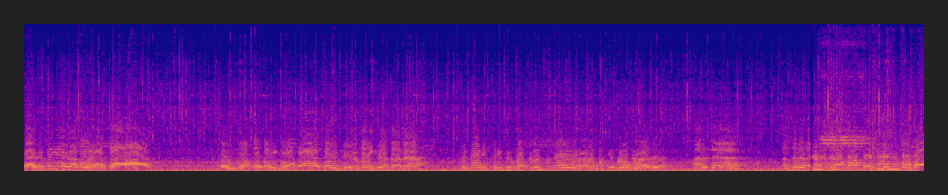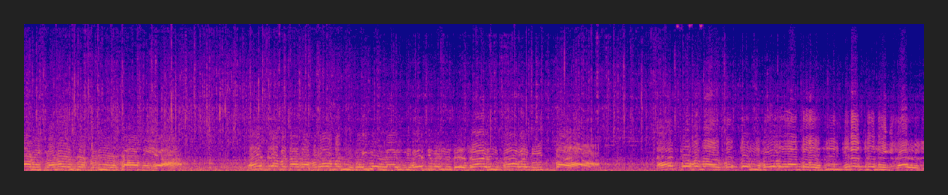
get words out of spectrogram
கடுமையான போராட்டம். பைக் வாங்க பைக் வாங்க பைக் பைக் வந்தோன்னா பின்னாடி திருப்பி பார்க்கணும் முன்னாடி ஒரு ஆள் முட்டி போடக்கூடாது. அடுத்த அந்த சாமி கணேச பெரிய சாமியா? மூன்றாவதாக புறாமதி கையில் ஆகி ஓட்டி வருகின்ற சாமி மோகன் இன்பா. நான்காவதாக காலி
